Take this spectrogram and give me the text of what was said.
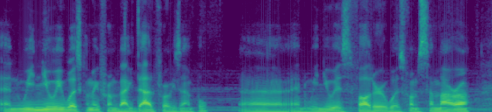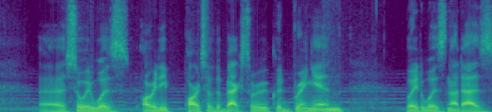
and we knew he was coming from Baghdad, for example. Uh, and we knew his father was from Samarra. Uh, so it was already parts of the backstory we could bring in, but it was not as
